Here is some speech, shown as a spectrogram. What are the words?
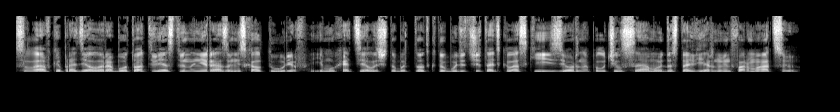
Славка проделал работу ответственно, ни разу не схалтурив. Ему хотелось, чтобы тот, кто будет читать колоски и зерна, получил самую достоверную информацию.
